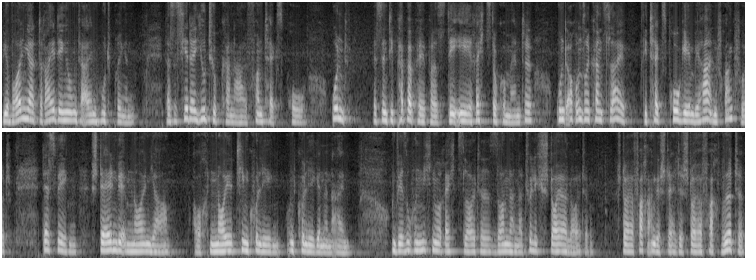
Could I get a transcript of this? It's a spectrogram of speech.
Wir wollen ja drei Dinge unter einen Hut bringen. Das ist hier der YouTube-Kanal von TextPro und es sind die pepperpapers.de Rechtsdokumente und auch unsere Kanzlei, die TextPro GmbH in Frankfurt. Deswegen stellen wir im neuen Jahr auch neue Teamkollegen und Kolleginnen ein. Und wir suchen nicht nur Rechtsleute, sondern natürlich Steuerleute, Steuerfachangestellte, Steuerfachwirte,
